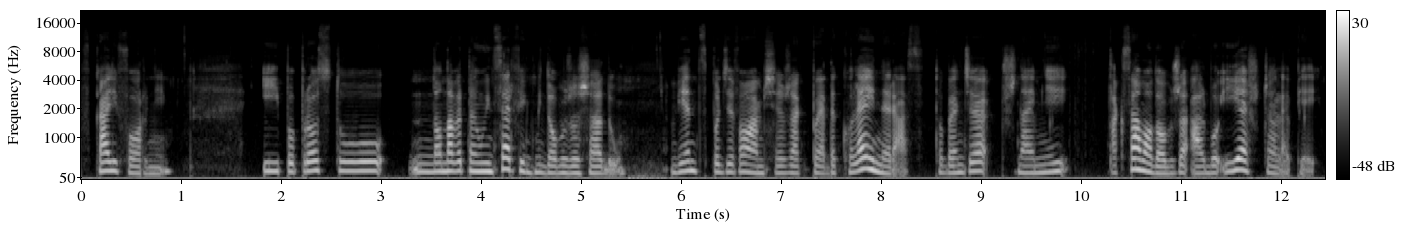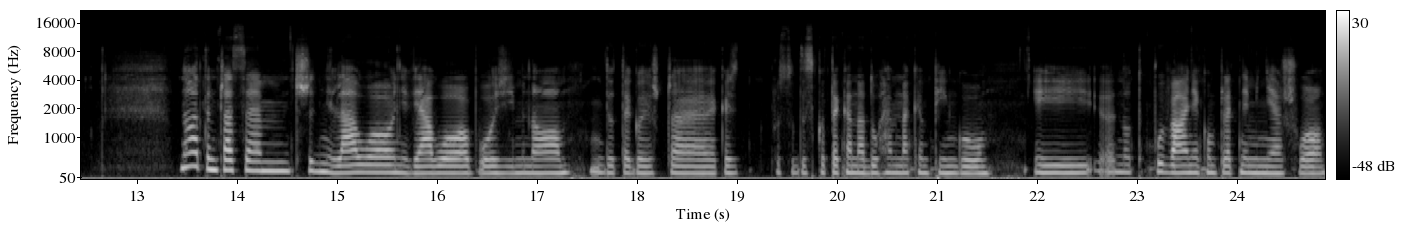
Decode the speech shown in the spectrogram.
w Kalifornii. I po prostu, no nawet ten windsurfing mi dobrze szedł. Więc spodziewałam się, że jak pojadę kolejny raz, to będzie przynajmniej tak samo dobrze albo i jeszcze lepiej. No a tymczasem trzy dni lało, nie wiało, było zimno, do tego jeszcze jakaś po prostu dyskoteka nad duchem na kempingu i no to pływanie kompletnie mi nie szło.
